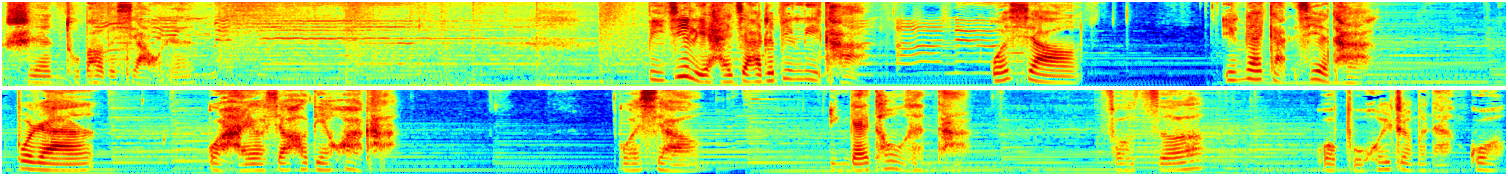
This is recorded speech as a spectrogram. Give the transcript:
识人图报的小人。笔记里还夹着病历卡，我想应该感谢他，不然我还要消耗电话卡。我想应该痛恨他，否则我不会这么难过。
